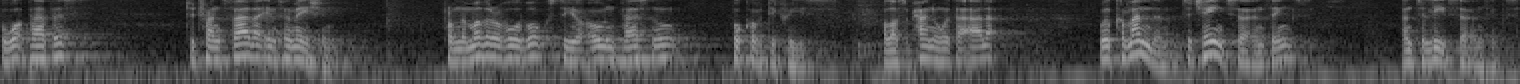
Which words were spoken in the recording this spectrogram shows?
For what purpose? To transfer that information from the mother of all books to your own personal book of decrees. Allah subhanahu wa ta'ala will command them to change certain things and to leave certain things.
